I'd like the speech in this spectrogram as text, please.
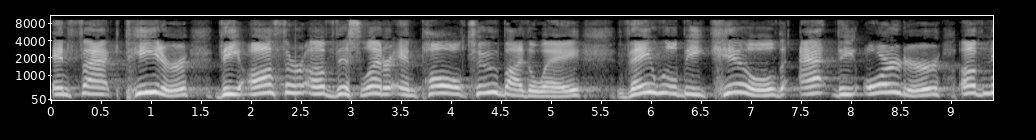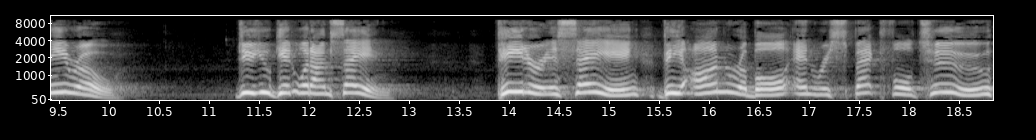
In fact, Peter, the author of this letter, and Paul too, by the way, they will be killed at the order of Nero. Do you get what I'm saying? Peter is saying, be honorable and respectful to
